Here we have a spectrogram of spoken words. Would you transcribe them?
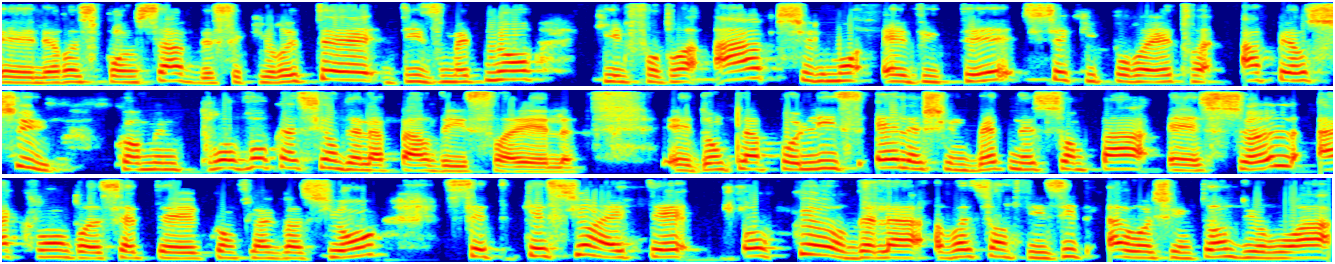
Et les responsables de sécurité disent maintenant qu'il faudra absolument éviter ce qui pourrait être aperçu comme une provocation de la part d'Israël. Et donc la police et les Shin ne sont pas seuls à craindre cette conflagration. Cette question a été au cœur de la récente visite à Washington du roi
